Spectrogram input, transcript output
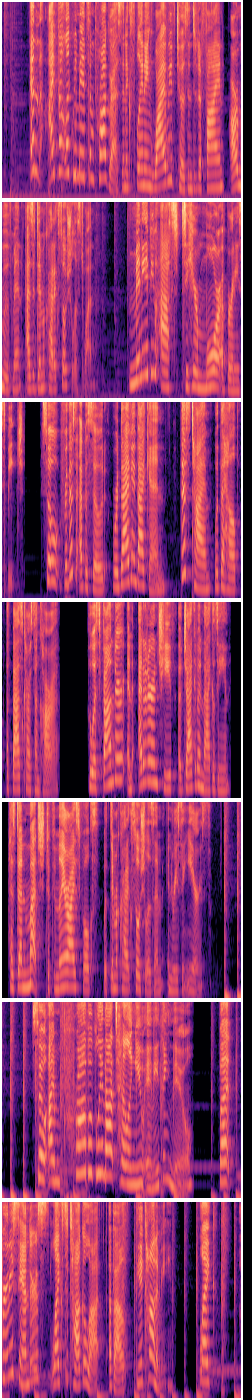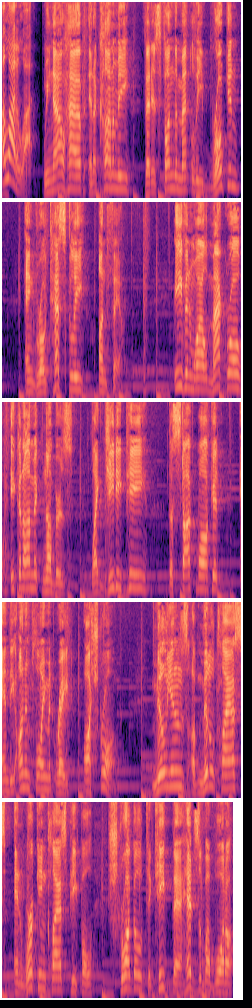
And I felt like we made some progress in explaining why we've chosen to define our movement as a democratic socialist one. Many of you asked to hear more of Bernie's speech. So for this episode, we're diving back in, this time with the help of Bhaskar Sankara, who as founder and editor-in-chief of Jacobin magazine has done much to familiarize folks with democratic socialism in recent years. So I'm probably not telling you anything new, but Bernie Sanders likes to talk a lot about the economy. Like, a lot, a lot. We now have an economy that is fundamentally broken and grotesquely unfair. Even while macroeconomic numbers like GDP, the stock market, and the unemployment rate are strong, millions of middle class and working class people struggle to keep their heads above water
